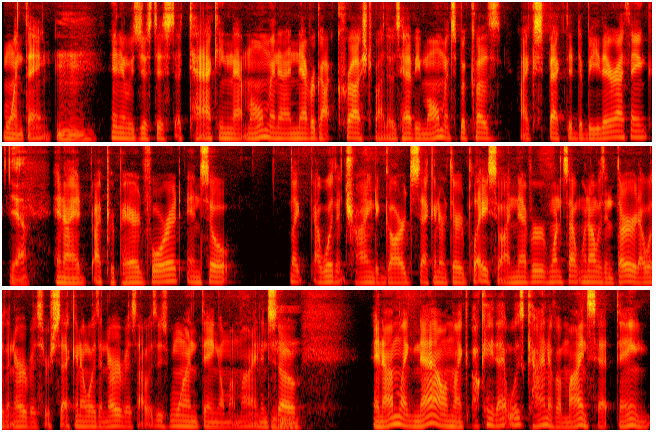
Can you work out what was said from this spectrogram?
one thing. Mm-hmm. And it was just this attacking that moment. And I never got crushed by those heavy moments because I expected to be there, I think Yeah. and I had I prepared for it, and so like I wasn't trying to guard second or third place. So I never once I when I was in third, I wasn't nervous, or second, I wasn't nervous. I was just one thing on my mind, and so mm-hmm. and I'm like now I'm like okay, that was kind of a mindset thing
